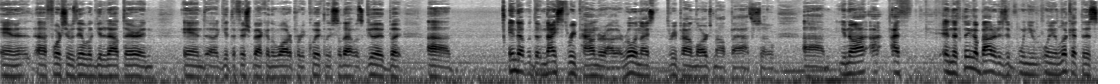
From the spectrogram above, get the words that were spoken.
and uh, fortunately, was able to get it out there and and uh, get the fish back in the water pretty quickly. So that was good. But uh, end up with a nice three pounder out of there, really nice three pound largemouth bass. So um, you know, I, I, I, and the thing about it is, if when you when you look at this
